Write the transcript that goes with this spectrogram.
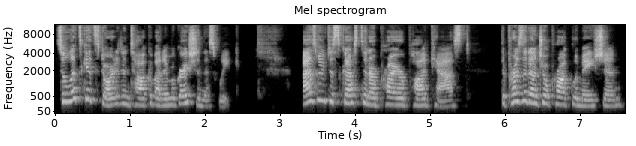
So let's get started and talk about immigration this week. As we've discussed in our prior podcast, the presidential proclamation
